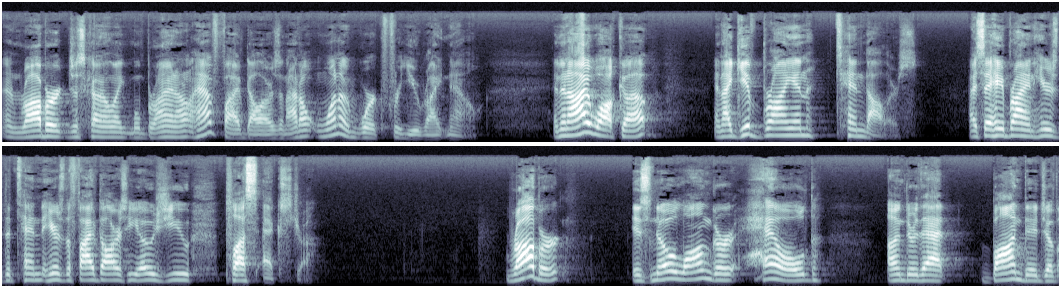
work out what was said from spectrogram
And Robert just kind of like, well, Brian, I don't have five dollars and I don't want to work for you right now. And then I walk up and I give Brian ten dollars. I say, hey, Brian, here's the ten, here's the five dollars he owes you plus extra. Robert is no longer held under that bondage of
